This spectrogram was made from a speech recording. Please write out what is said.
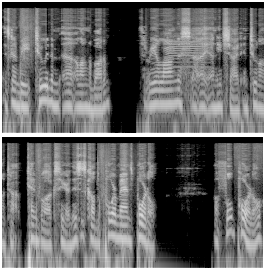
It's going to be two in the uh, along the bottom, three along this uh, on each side, and two along the top. Ten blocks here. This is called the poor man's portal. A full portal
